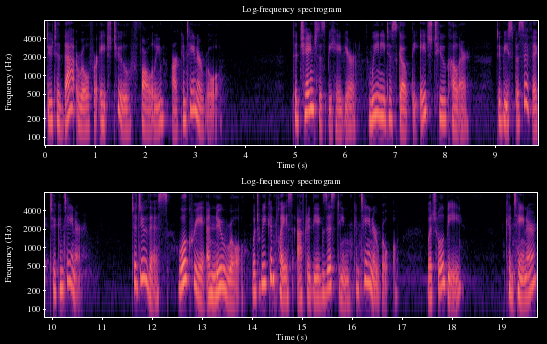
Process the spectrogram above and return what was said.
due to that rule for H2 following our container rule. To change this behavior, we need to scope the H2 color to be specific to container. To do this, we'll create a new rule which we can place after the existing container rule, which will be container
